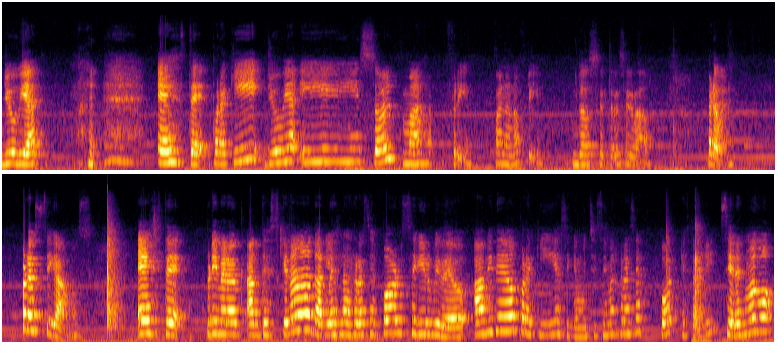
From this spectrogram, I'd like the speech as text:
lluvia. Este, por aquí lluvia y sol más frío. Bueno, no frío, 12, 13 grados. Pero bueno, prosigamos. Este, primero, antes que nada, darles las gracias por seguir video a video por aquí. Así que muchísimas gracias por estar aquí. Si eres nuevo,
